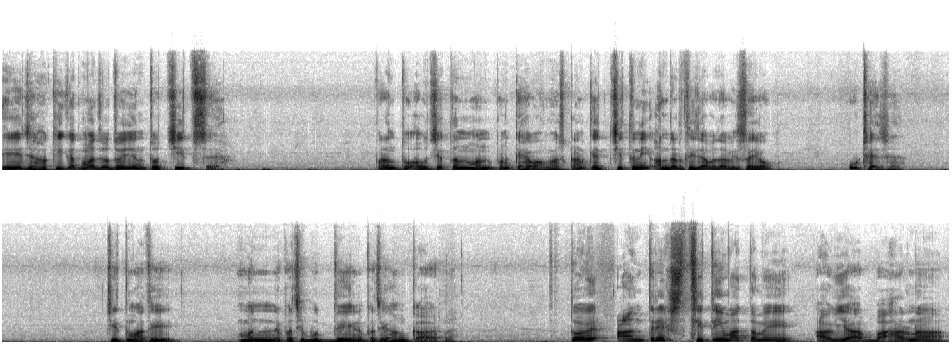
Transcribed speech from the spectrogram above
એ જ હકીકતમાં જો જોઈએ ને તો ચિત્ત છે. પરંતુ અવચેતન મન પણ કહેવામાં આવે છે કારણ કે ચિત્તની અંદરથી જ આ બધા વિષયો ઉઠે છે. ચિત્તમાંથી મન ને પછી બુદ્ધિ ને પછી અહંકારને. તો હવે આંતરિક સ્થિતિમાં તમે આવ્યા, બહારના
